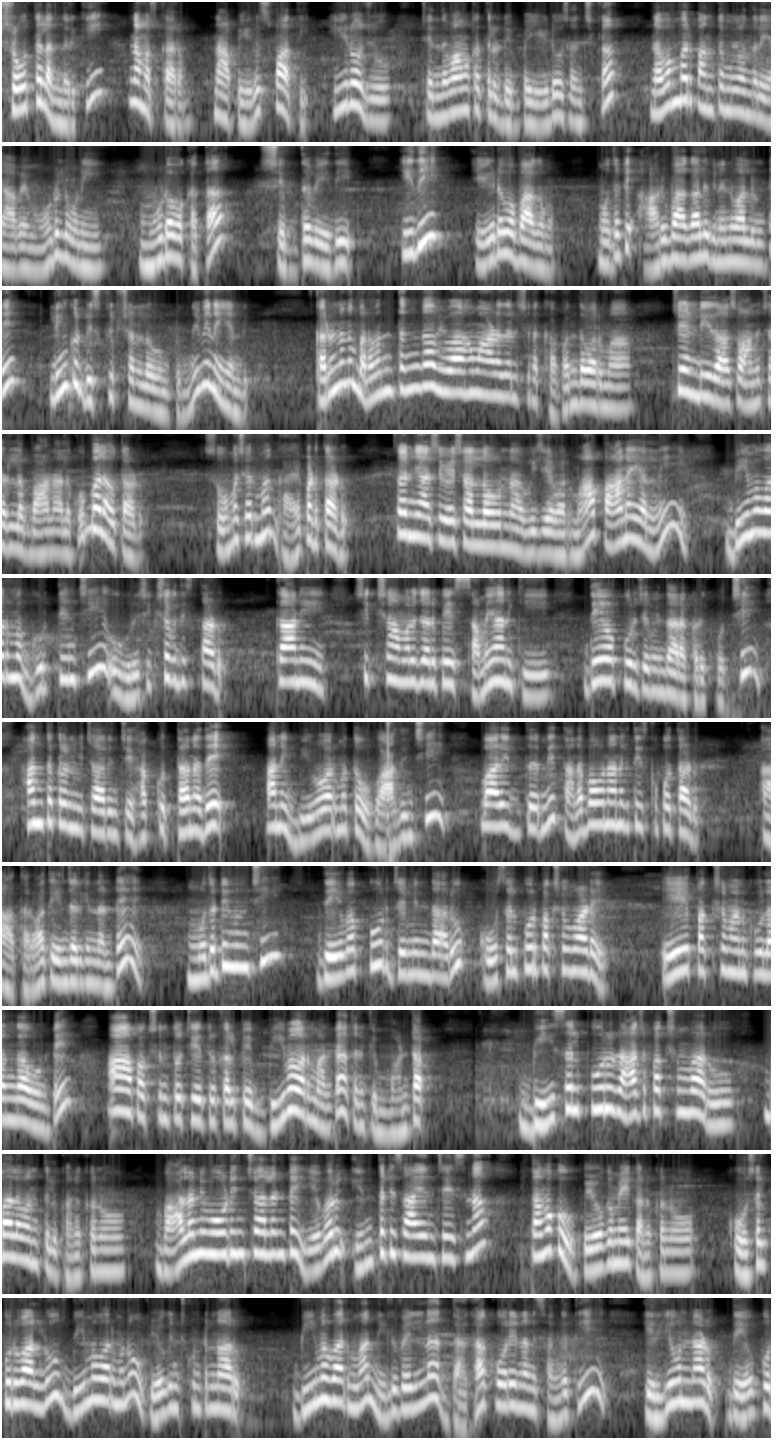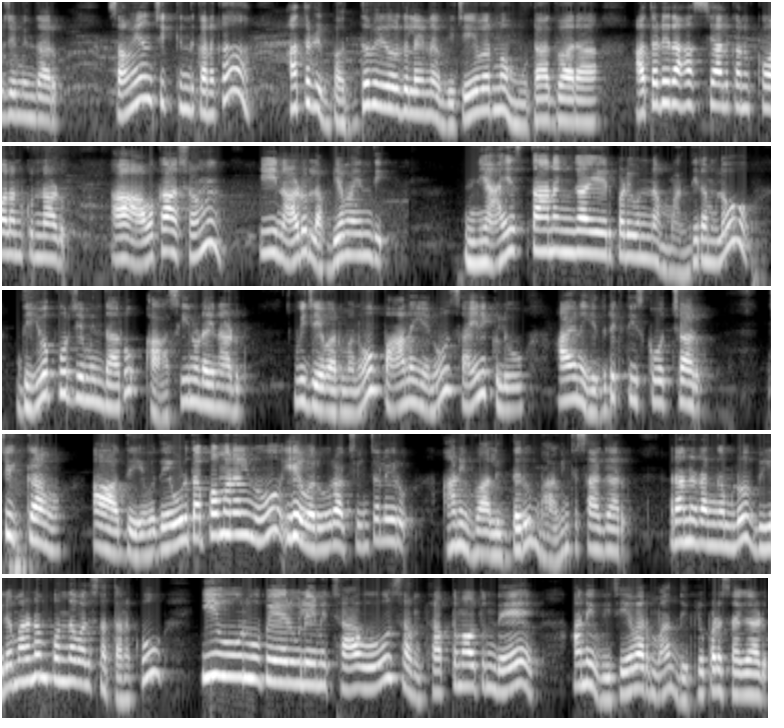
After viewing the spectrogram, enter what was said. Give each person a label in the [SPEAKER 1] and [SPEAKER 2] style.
[SPEAKER 1] శ్రోతలందరికీ నమస్కారం. నా పేరు స్వాతి. ఈరోజు చందమామ కథలు డెబ్బై ఏడవ సంచిక నవంబర్ పంతొమ్మిది వందల యాభై మూడులోని మూడవ కథ శబ్దవేది. ఇది ఏడవ భాగము. మొదటి ఆరు భాగాలు వినని వాళ్ళు ఉంటే లింక్ డిస్క్రిప్షన్లో ఉంటుంది వినేయండి. కరుణను బలవంతంగా వివాహం ఆడదలిచిన కబంధవర్మ చండీదాసు అనుచరుల బాణాలకు బలవుతాడు. సోమశర్మ గాయపడతాడు. సన్యాసి వేషాల్లో ఉన్న విజయవర్మ పానయ్యల్ని భీమవర్మ గుర్తించి ఊరి శిక్ష విధిస్తాడు. కానీ శిక్ష అమలు జరిపే సమయానికి దేవపూర్ జమీందార్ అక్కడికి వచ్చి హంతకులను విచారించే హక్కు తనదే అని భీమవర్మతో వాదించి వారిద్దరిని తన భవనానికి తీసుకుపోతాడు. ఆ తర్వాత ఏం జరిగిందంటే మొదటి నుంచి దేవపూర్ జమీందారు కోసల్పూర్ పక్షం వాడే. ఏ పక్షం అనుకూలంగా ఉంటే ఆ పక్షంతో చేతులు కలిపే భీమవర్మ అంటే అతనికి మంట. బీసల్పూరు రాజపక్షం వారు బలవంతులు కనుకను వాళ్ళని ఓడించాలంటే ఎవరు ఎంతటి సాయం చేసినా తమకు ఉపయోగమే కనుకను. కోసల్పూర్ వాళ్ళు భీమవర్మను ఉపయోగించుకుంటున్నారు. భీమవర్మ నిలువెల్లా దగా కోరేనని సంగతి ఎరిగి ఉన్నాడు దేవపూర్ జమీందారు. సమయం చిక్కింది కనుక అతడి బద్ధ విరోధులైన విజయవర్మ ముఠా ద్వారా అతడి రహస్యాలు కనుక్కోవాలనుకున్నాడు. ఆ అవకాశం ఈనాడు లభ్యమైంది. న్యాయస్థానంగా ఏర్పడి ఉన్న మందిరంలో దేవపూర్ జమీందారు ఆసీనుడైనాడు. విజయవర్మను పానయ్యను సైనికులు ఆయన ఎదుటికి తీసుకువచ్చారు. చిక్కాము ఆ దేవదేవుడు తప్ప మనల్ని ఎవరూ రక్షించలేరు అని వాళ్ళిద్దరూ భావించసాగారు. రణరంగంలో వీరమరణం పొందవలసిన తనకు ఈ ఊరు పేరు లేని చావు సంతృప్తమవుతుందే అని విజయవర్మ దిగులు పడసాగాడు.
